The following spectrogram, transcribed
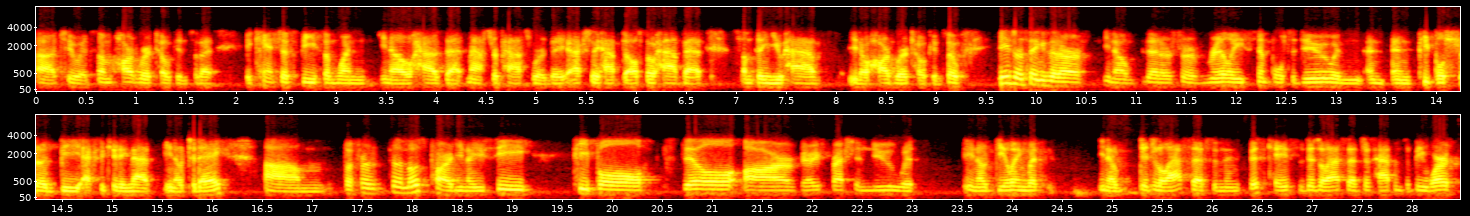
uh, to it, some hardware token, so that it can't just be someone you know has that master password. They actually have to also have that something you have you know hardware token. So these are things that are you know that are sort of really simple to do, and and, and people should be executing that you know today. Um, but for for the most part, you know, you see people still are very fresh and new with you know dealing with you know digital assets, and in this case, the digital asset just happens to be worth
